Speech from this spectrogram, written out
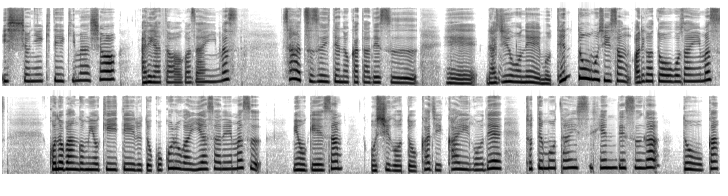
一緒に生きていきましょう。ありがとうございます。さあ、続いての方です。えー、ラジオネーム、テントウムシさん、ありがとうございます。この番組を聞いていると心が癒されます。妙慶さん、お仕事、家事、介護でとても大変ですが、どうか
